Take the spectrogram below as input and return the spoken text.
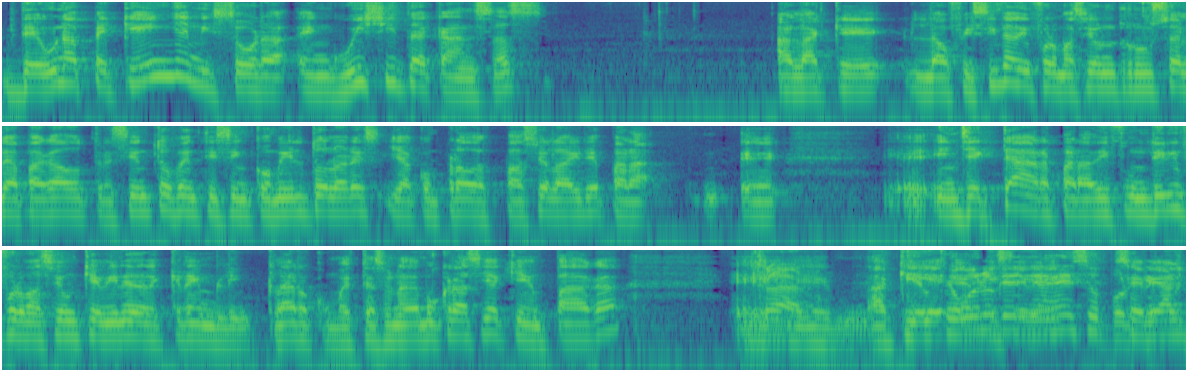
de una pequeña emisora en Wichita, Kansas, a la que la Oficina de Información rusa le ha pagado 325 mil dólares y ha comprado espacio al aire para eh, eh, inyectar, para difundir información que viene del Kremlin. Claro, como esta es una democracia, quien paga Eh, Claro. aquí, Qué- qué bueno aquí que se digas ve, eso, porque- se ve Al,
